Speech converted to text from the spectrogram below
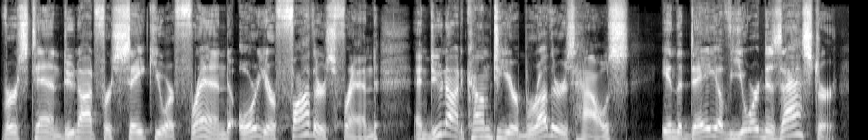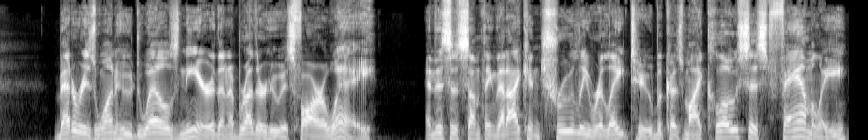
Verse 10 Do not forsake your friend or your father's friend, and do not come to your brother's house in the day of your disaster. Better is one who dwells near than a brother who is far away. And this is something that I can truly relate to because my closest family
